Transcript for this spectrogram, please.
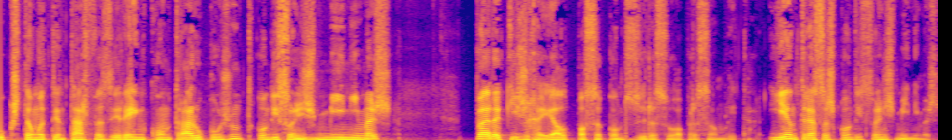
o que estão a tentar fazer é encontrar o conjunto de condições mínimas para que Israel possa conduzir a sua operação militar. E entre essas condições mínimas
